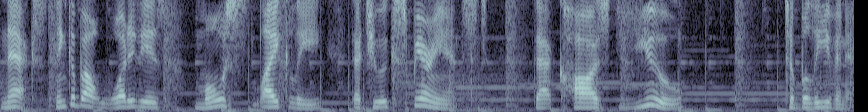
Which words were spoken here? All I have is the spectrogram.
Next, think about what it is most likely that you experienced that caused you to believe in it?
